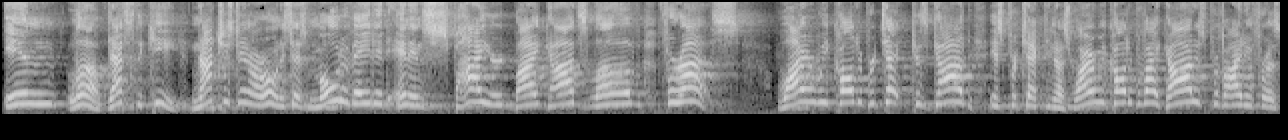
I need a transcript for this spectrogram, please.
in love. That's the key. Not just in our own. It says motivated and inspired by God's love for us. Why are we called to protect? Because God is protecting us. Why are we called to provide? God is providing for us.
